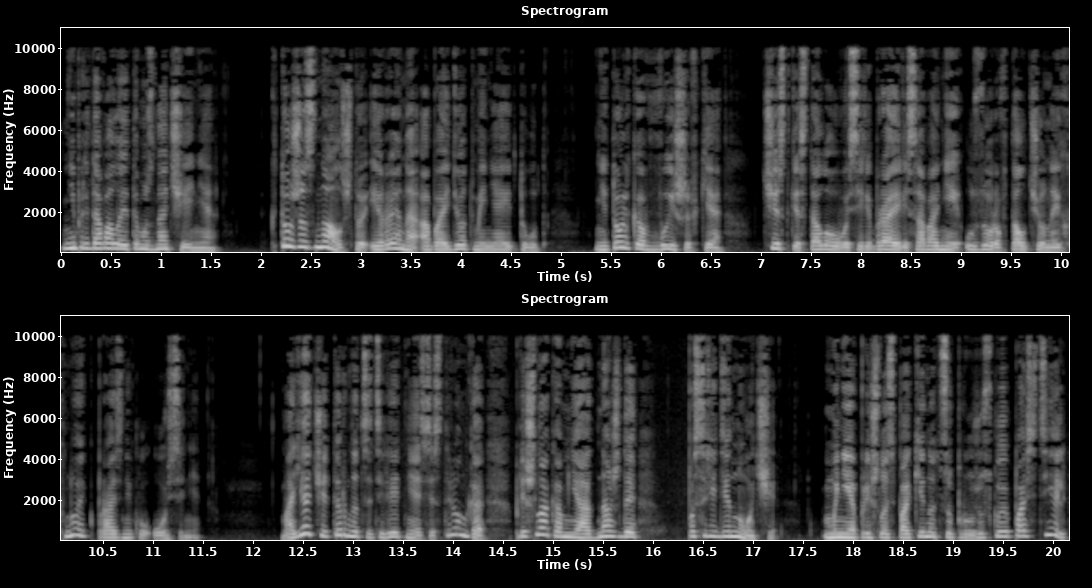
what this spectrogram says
не придавала этому значения. Кто же знал, что Ирена обойдет меня и тут? Не только в вышивке, чистке столового серебра и рисовании узоров толченой хной к празднику осени. Моя четырнадцатилетняя сестренка пришла ко мне однажды посреди ночи. Мне пришлось покинуть супружескую постель,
